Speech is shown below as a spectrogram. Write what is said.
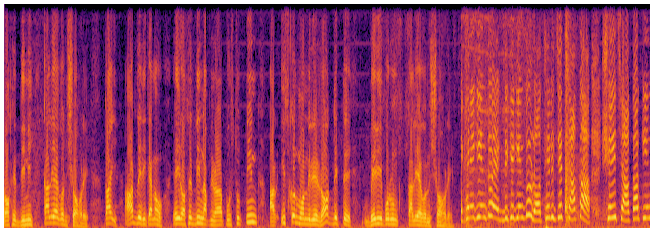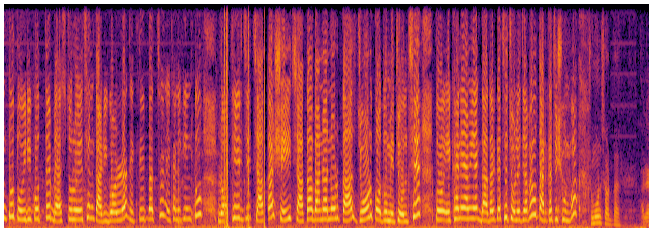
রথের দিনই কালিয়াগঞ্জ শহরে। তাই আর দেরি কেন? এই রথের দিন আপনারা প্রস্তুত নিন আর ইস্কন মন্দিরের রথ দেখতে বেরিয়ে পড়ুন কালিয়াগঞ্জ শহরে। এখানে কিন্তু একদিকে কিন্তু রথের যে চাকা সেই চাকা কিন্তু তৈরি করতে ব্যস্ত রয়েছেন কারিগররা। দেখতেই পাচ্ছেন এখানে কিন্তু রথের যে চাকা সেই চাকা বানানোর কাজ জোর কদমে চলছে। তো এখানে আমি এক দাদার কাছে চলে যাব তার কাছে শুনব। সুমন সর্দার। আচ্ছা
